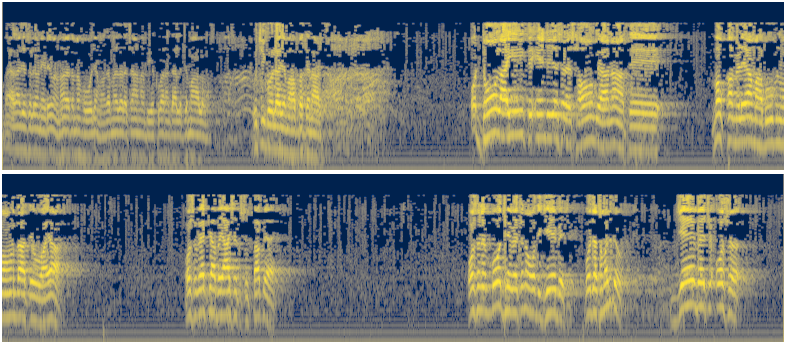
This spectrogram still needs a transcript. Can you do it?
میں جس لیے نیڑے ہونا ہوا تو میں ہو جا گا میں ذرا چاہنا بھی ایک بار گل جما لوا اچھی بولیا جا محبت وہ ڈون لائی تے انج جس سو گیا نا موقع ملیا محبوب نو آن دا تے وہ آیا اس ویخیا ستا پیا ہے۔ اس نے بوجھے نا وہ جیب بوجھا سمجھ دو جیب اس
